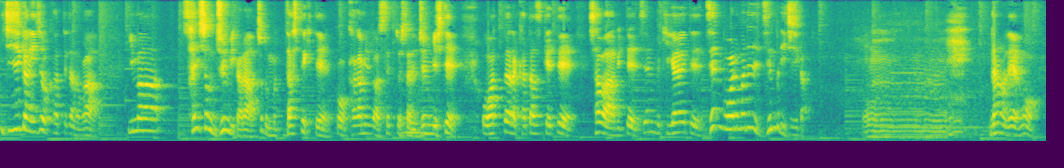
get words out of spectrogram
1時間以上かかってたのが今最初の準備からちょっともう出してきてこう鏡とかセットしたり準備して、終わったら片付けてシャワー浴びて全部着替えて全部終わるまでで全部で1時間。なのでもう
